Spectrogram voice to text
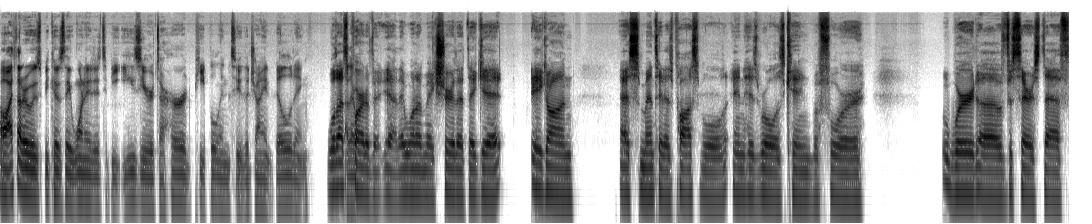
Oh, I thought it was because they wanted it to be easier to herd people into the giant building. Well, that's Other- part of it. Yeah, they want to make sure that they get Aegon as cemented as possible in his role as king before word of Viserys' death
